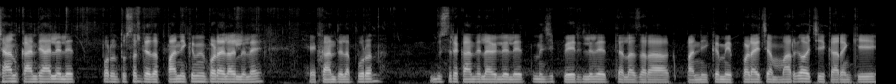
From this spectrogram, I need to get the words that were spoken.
छान कांदे आलेले आहेत परंतु सध्या आता पाणी कमी पडायला लागलेलं आहे. हे कांद्याला पुरण. दुसरे कांदे लावलेले आहेत म्हणजे पेरलेले आहेत त्याला जरा पाणी कमी पडायच्या मार्गावरचे कारण की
